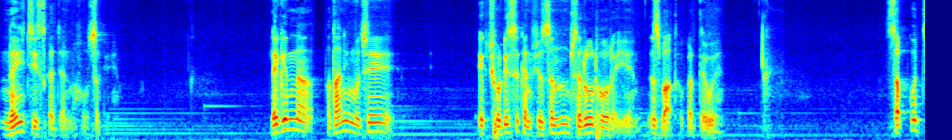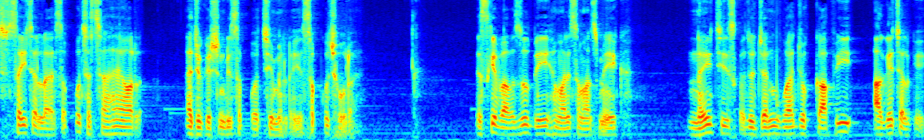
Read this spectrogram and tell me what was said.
नई चीज़ का जन्म हो सके। लेकिन, पता नहीं, मुझे एक छोटी सी कंफ्यूजन ज़रूर हो रही है इस बात को करते हुए। सब कुछ सही चल रहा है, सब कुछ अच्छा है और एजुकेशन भी सबको अच्छी मिल रही है, सब कुछ हो रहा है। इसके बावजूद भी हमारे समाज में एक नई चीज़ का जो जन्म हुआ है जो काफ़ी आगे चल के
